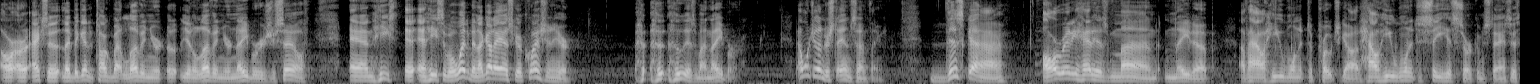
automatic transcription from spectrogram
or, or, actually, they began to talk about loving your, uh, you know, loving your neighbor as yourself. And he, and he said, well, wait a minute, I got to ask you a question here. Who, who is my neighbor? I want you to understand something. This guy already had his mind made up of how he wanted to approach God, how he wanted to see his circumstances,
